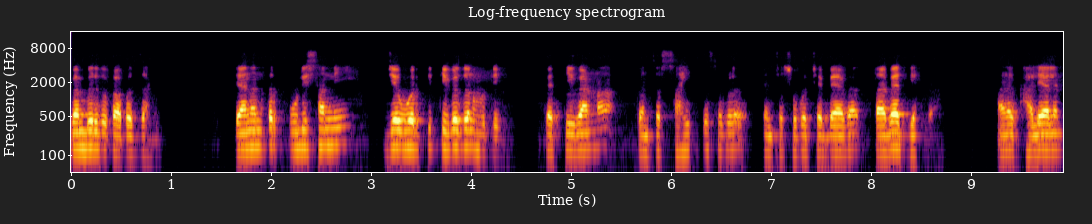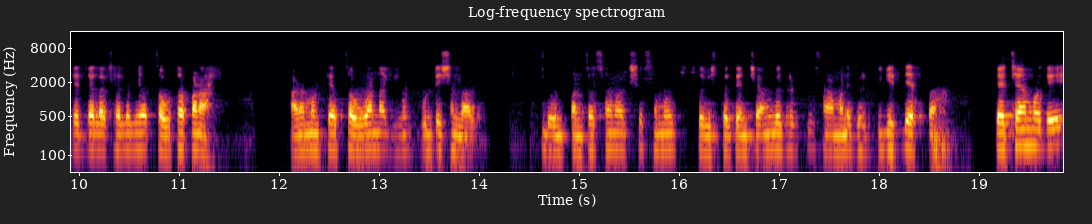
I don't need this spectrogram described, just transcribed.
गंभीर दुखापत झाली. त्यानंतर पोलिसांनी जे वरती तिघजण होते त्या तिघांना त्यांचं साहित्य सगळं त्यांच्यासोबतच्या बॅगा ताब्यात घेतल्या. आणि खाली आल्याने त्यांच्या लक्षात आलं चौथा पण आहे. आणि मग त्या चौघांना घेऊन पोलीस स्टेशनला आलं दोन पंचासमक्ष समोर सविस्तर त्यांची अंगझडती सामान्य झडती घेतली असता. त्याच्यामध्ये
